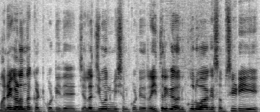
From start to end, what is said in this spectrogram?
ಮನೆಗಳನ್ನು ಕಟ್ಟಿಕೊಟ್ಟಿದೆ ಜಲಜೀವನ್ ಮಿಷನ್ ಕೊಟ್ಟಿದೆ. ರೈತರಿಗೆ ಅನುಕೂಲವಾಗಿ ಸಬ್ಸಿಡಿ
